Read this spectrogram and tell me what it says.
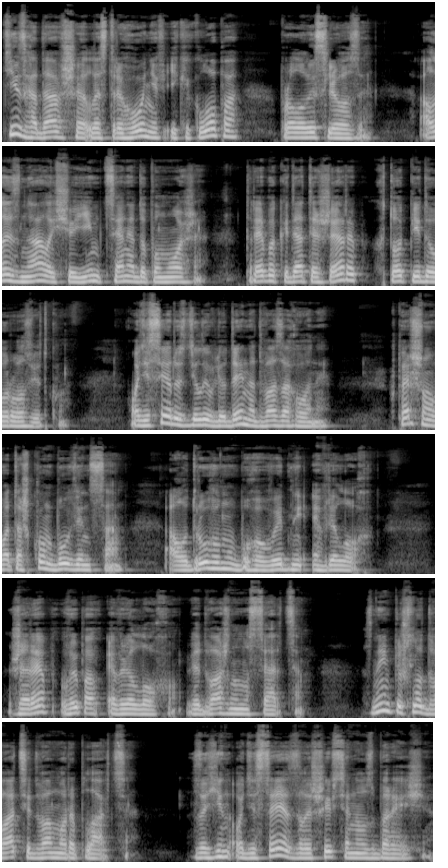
Ті, згадавши лестригонів і киклопа, пролили сльози, але знали, що їм це не допоможе. Треба кидати жереб, хто піде у розвідку. Одіссей розділив людей на два загони. В першому ватажком був він сам, а у другому боговидний Еврілох. Жереб випав Еврілоху, відважному серцем. З ним пішло 22 мореплавця. Загін Одіссея залишився на узбережжі.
